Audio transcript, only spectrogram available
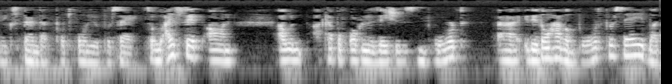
expand that portfolio per se. So I sit on would, a couple of organizations board. Uh, they don't have a board per se, but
